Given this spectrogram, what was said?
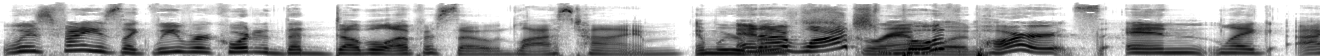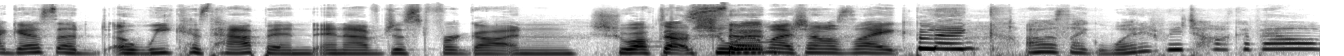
What's funny is like we recorded the double episode last time. And we were and I watched scrambling. both parts and like I guess a, a week has happened and I've just forgotten She walked out. She so went, much. I was like blank. I was like, what did we talk about?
